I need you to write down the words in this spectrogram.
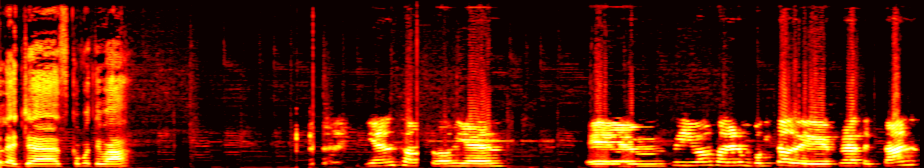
Hola Jazz, ¿cómo te va? Bien, todo bien. Eh, sí, vamos a hablar un poquito de Flora Tristán.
